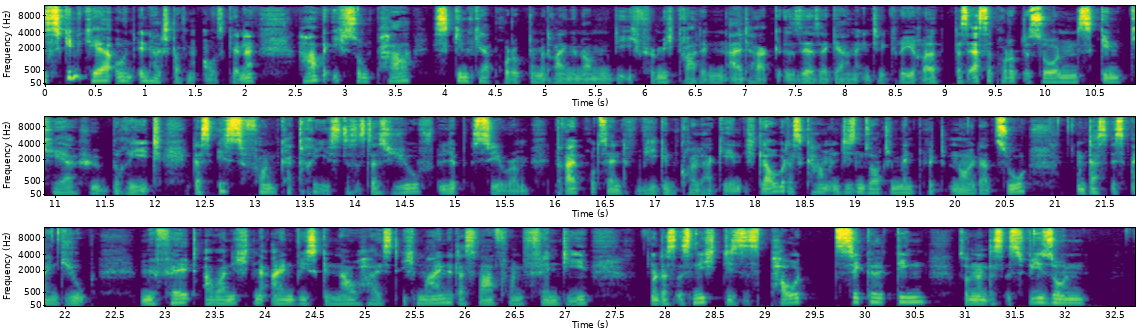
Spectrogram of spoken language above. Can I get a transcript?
Skincare und Inhaltsstoffen auskenne, habe ich so ein paar Skincare-Produkte mit reingenommen, die ich für mich gerade in den Alltag sehr, sehr gerne integriere. Das erste Produkt ist so ein Skincare-Hybrid. Das ist von Catrice. Das ist das Youth Lip Serum. 3% Vegan Kollagen. Ich glaube, das kam in diesem Sortiment mit neu dazu. Und das ist ein Dupe. Mir fällt aber nicht mehr ein, wie es genau heißt. Ich meine, das war von Fenty. Und das ist nicht dieses Pauzickel-Ding, sondern das ist wie so ein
